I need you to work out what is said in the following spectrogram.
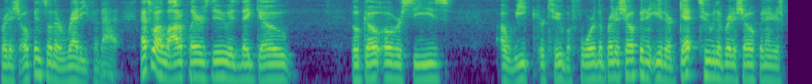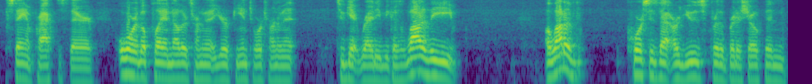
British Open, so they're ready for that. That's what a lot of players do is they go they'll go overseas a week or two before the British Open and either get to the British Open and just stay and practice there, or they'll play another tournament, a European Tour tournament, to get ready because a lot of the a lot of courses that are used for the British Open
